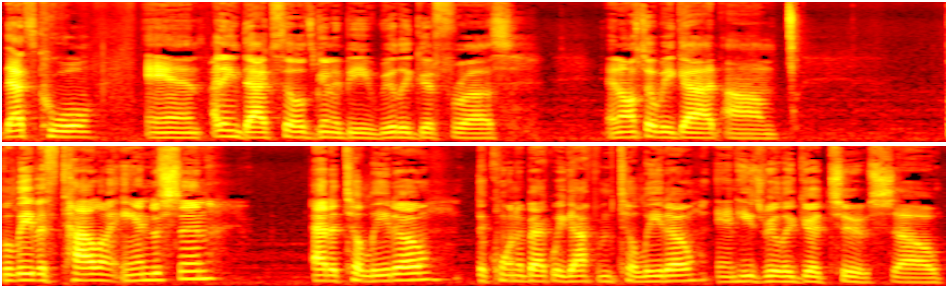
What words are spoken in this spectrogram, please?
that's cool. And I think Dax Hill is going to be really good for us. And also we got, um, believe it's Tyler Anderson out of Toledo, the cornerback we got from Toledo, and he's really good too. So,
